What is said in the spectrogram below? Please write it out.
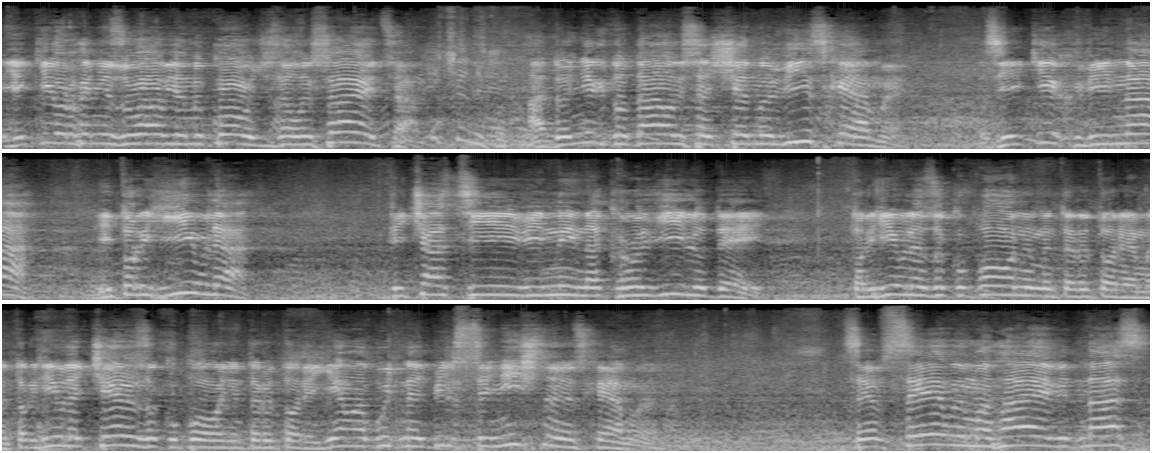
які організував Янукович, залишаються, а до них додалися ще нові схеми, з яких війна і торгівля під час цієї війни на крові людей, торгівля з окупованими територіями, торгівля через окуповані території є, мабуть, найбільш цинічною схемою. Це все вимагає від нас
